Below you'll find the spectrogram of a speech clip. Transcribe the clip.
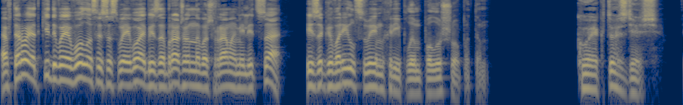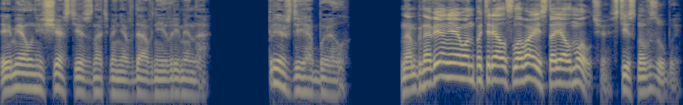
а второй откидывая волосы со своего обезображенного шрамами лица, и заговорил своим хриплым полушепотом. «Кое-кто здесь имел несчастье знать меня в давние времена. Прежде я был...» На мгновение он потерял слова и стоял молча, стиснув зубы.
